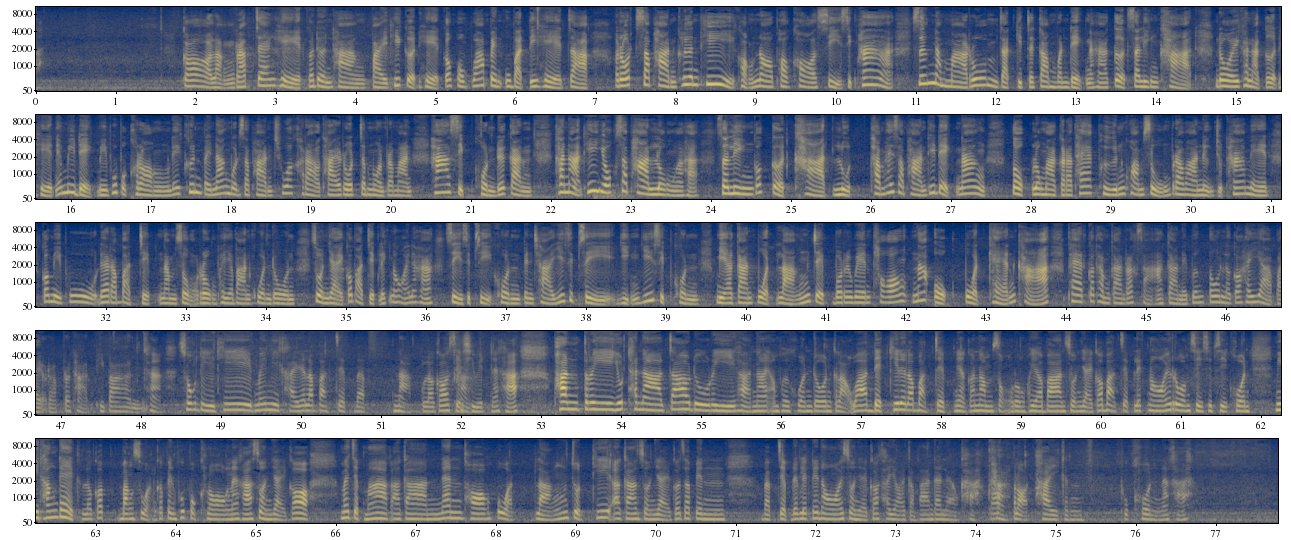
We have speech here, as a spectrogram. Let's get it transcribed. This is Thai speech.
ก็หลังรับแจ้งเหตุก็เดินทางไปที่เกิดเหตุก็พบว่าเป็นอุบัติเหตุจากรถสะพานเคลื่อนที่ของนอพค45 ซึ่งนำมาร่วมจัดกิจกรรมวันเด็กนะคะ เกิดสลิงขาด โดยขณะเกิดเหตุเนี่ยมีเด็กมีผู้ปกครองได้ขึ้นไปนั่งบนสะพานชั่วคราวท้ายรถจำนวนประมาณ 50 คนด้วยกัน ขณะที่ยกสะพานลงอะค่ะสลิงก็เกิดขาดหลุด ทำให้สะพานที่เด็กนั่งตกลงมากระแทกพื้นความสูงประมาณ 1.5 เมตร ก็มีผู้ได้รับบาดเจ็บนำส่งโรงพยาบาลควรโดน ส่วนใหญ่ก็บาดเจ็บเล็กน้อยนะคะ 44 คนเป็นชาย 24 หญิง 20 คน มีอาการปวดหลังเจ็บบริเวณท้อง หน้าอก ปวดแขนขา แพทย์ก็ทำการรักษาอาการในเบื้องต้น แล้วก็ให้ยาไปรับประทานที่บ้านค่ะ โชคดีที่ไม่มีใครได้รับบาดเจ็บแบบหนักแล้วก็เสียค่ะชีวิตนะคะ พันตรียุทธนาเจ้าดูรีค่ะ นายอำเภอควรโดนกล่าวว่าเด็กที่ได้รับบาดเจ็บเนี่ยก็นำส่งโรงพยาบาล ส่วนใหญ่ก็บาดเจ็บเล็กน้อยรวม 44 คน มีทั้งเด็กแล้วก็บางส่วนก็เป็นผู้ปกครองนะคะ ส่วนใหญ่ก็ไม่เจ็บมากอาการแน่นท้องปวดหลังจุดที่อาการส่วนใหญ่ก็จะเป็นแบบเจ็บเล็กๆน้อยๆส่วนใหญ่ก็ทยอยกลับบ้านได้แล้วค่ะ ก็ค่ะปลอดภัยกันทุกคนนะคะ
